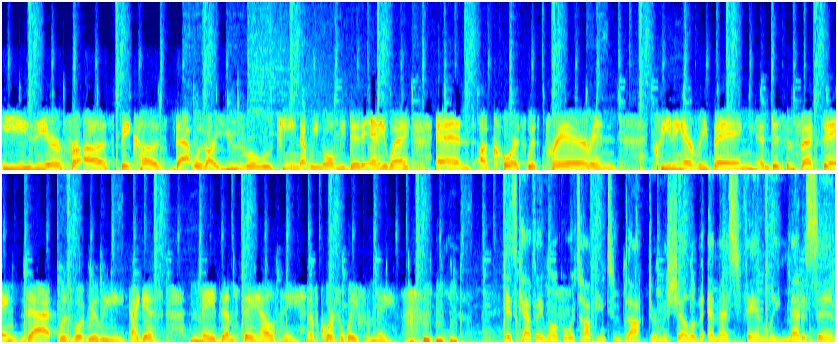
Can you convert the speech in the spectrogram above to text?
easier for us because that was our usual routine that we normally did anyway. And of course, with prayer and cleaning everything and disinfecting, that was what really, I guess, made them stay healthy. And of course, away from me. It's Cafe Mocha. We're talking to Dr. Michelle of MS Family Medicine.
